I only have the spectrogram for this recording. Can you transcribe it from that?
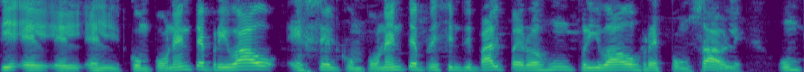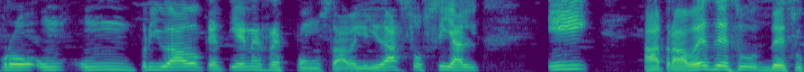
el, componente privado es el componente principal, pero es un privado responsable, un, un, privado que tiene responsabilidad social y a través de, su, de, sus,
